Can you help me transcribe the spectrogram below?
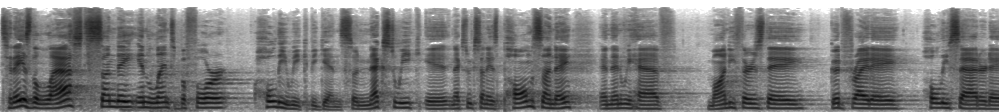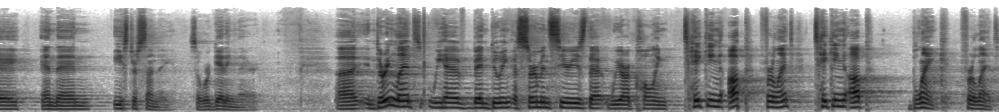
today is the last Sunday in Lent before Holy Week begins. So next week is next week Sunday is Palm Sunday, and then we have Maundy Thursday, Good Friday, Holy Saturday, and then Easter Sunday. So we're getting there. Uh, during Lent, we have been doing a sermon series that we are calling Taking Up for Lent, Taking Up Blank for Lent.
